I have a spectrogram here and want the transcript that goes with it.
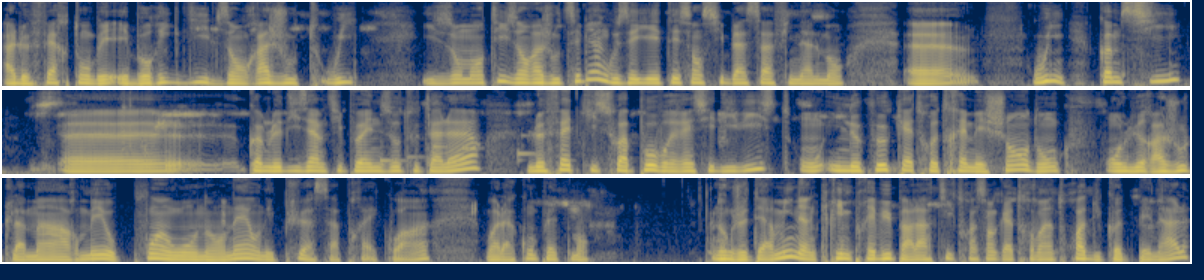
à le faire tomber. Et Boric dit, ils en rajoutent. Oui, ils ont menti, ils en rajoutent. C'est bien que vous ayez été sensible à ça finalement. Euh, oui, comme si, euh, comme le disait un petit peu Enzo tout à l'heure, le fait qu'il soit pauvre et récidiviste, il ne peut qu'être très méchant, donc on lui rajoute la main armée au point où on en est, on n'est plus à ça près, quoi. hein. Voilà, complètement. Donc je termine, un crime prévu par l'article 383 du Code pénal,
